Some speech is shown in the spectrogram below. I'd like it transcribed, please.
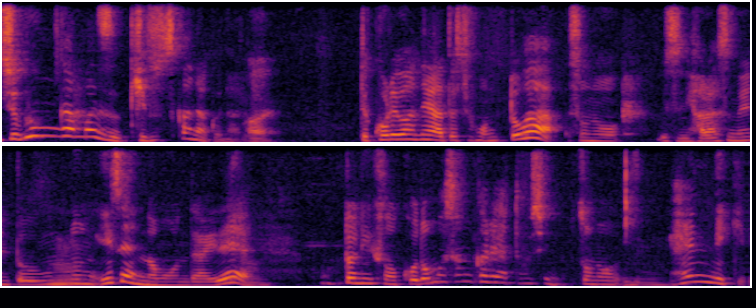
自分がまず傷つかなくなる。はい。でこれはね私本当はその別にハラスメント以前の問題で、うん。本当にその子供さんからやってほしいの。その、ん。変にき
